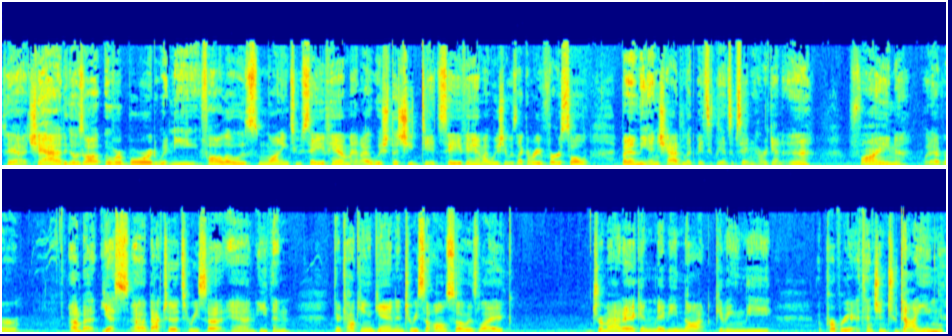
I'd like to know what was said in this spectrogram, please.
So yeah, Chad goes overboard. Whitney follows, wanting to save him, and I wish that she did save him. I wish it was like a reversal, but in the end, Chad like basically ends up saving her again. Eh, fine, whatever. Um, but yes, uh, back to Theresa and Ethan. They're talking again, and Theresa also is like dramatic and maybe not giving the appropriate attention to dying.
